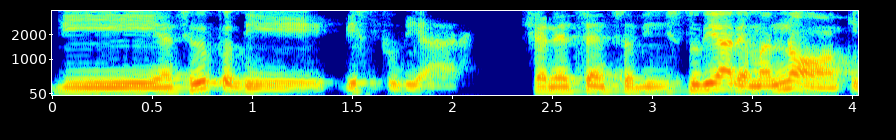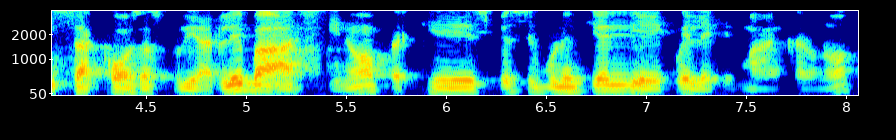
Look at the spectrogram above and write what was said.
di, innanzitutto di, di, studiare. Cioè nel senso di studiare, ma non chissà cosa studiare, le basi, no? Perché spesso e volentieri è quelle che mancano, no?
